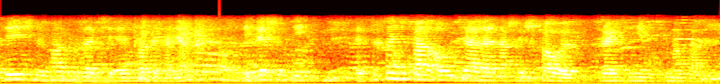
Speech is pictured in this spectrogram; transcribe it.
chcieliśmy Panu zadać e, dwa pytania. I pierwsze z nich, e, co sądzi Pan o udziale naszej szkoły w projekcie Niemieckim Otarny?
